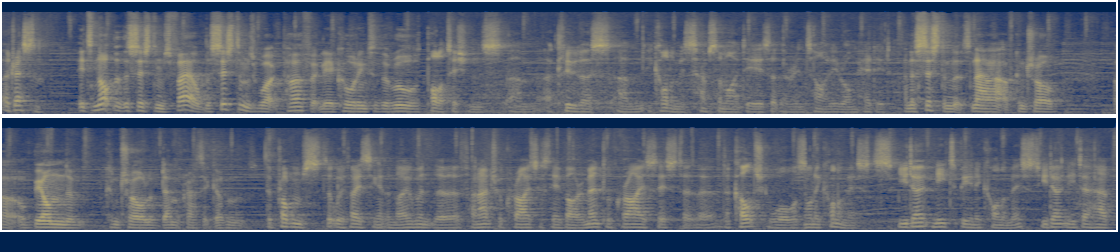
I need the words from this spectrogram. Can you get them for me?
address them. It's not that the system's failed, the system's work perfectly according to the rules. Politicians um, are clueless, um, economists have some ideas that they're entirely wrong-headed. And a system that's now out of control, uh, or beyond the control of democratic governments. The problems that we're facing at the moment, the financial crisis, the environmental crisis, the, the, the culture wars, non-economists. You don't need to be an economist, you don't need to have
